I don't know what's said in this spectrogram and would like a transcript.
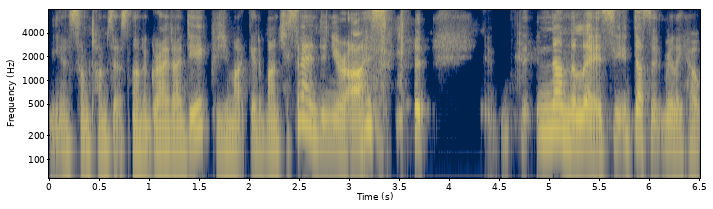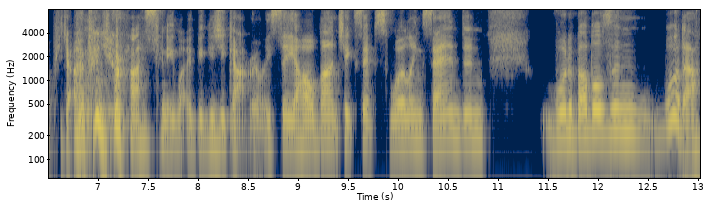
you know sometimes that's not a great idea because you might get a bunch of sand in your eyes but nonetheless, it doesn't really help you to open your eyes anyway because you can't really see a whole bunch except swirling sand and water bubbles and water.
